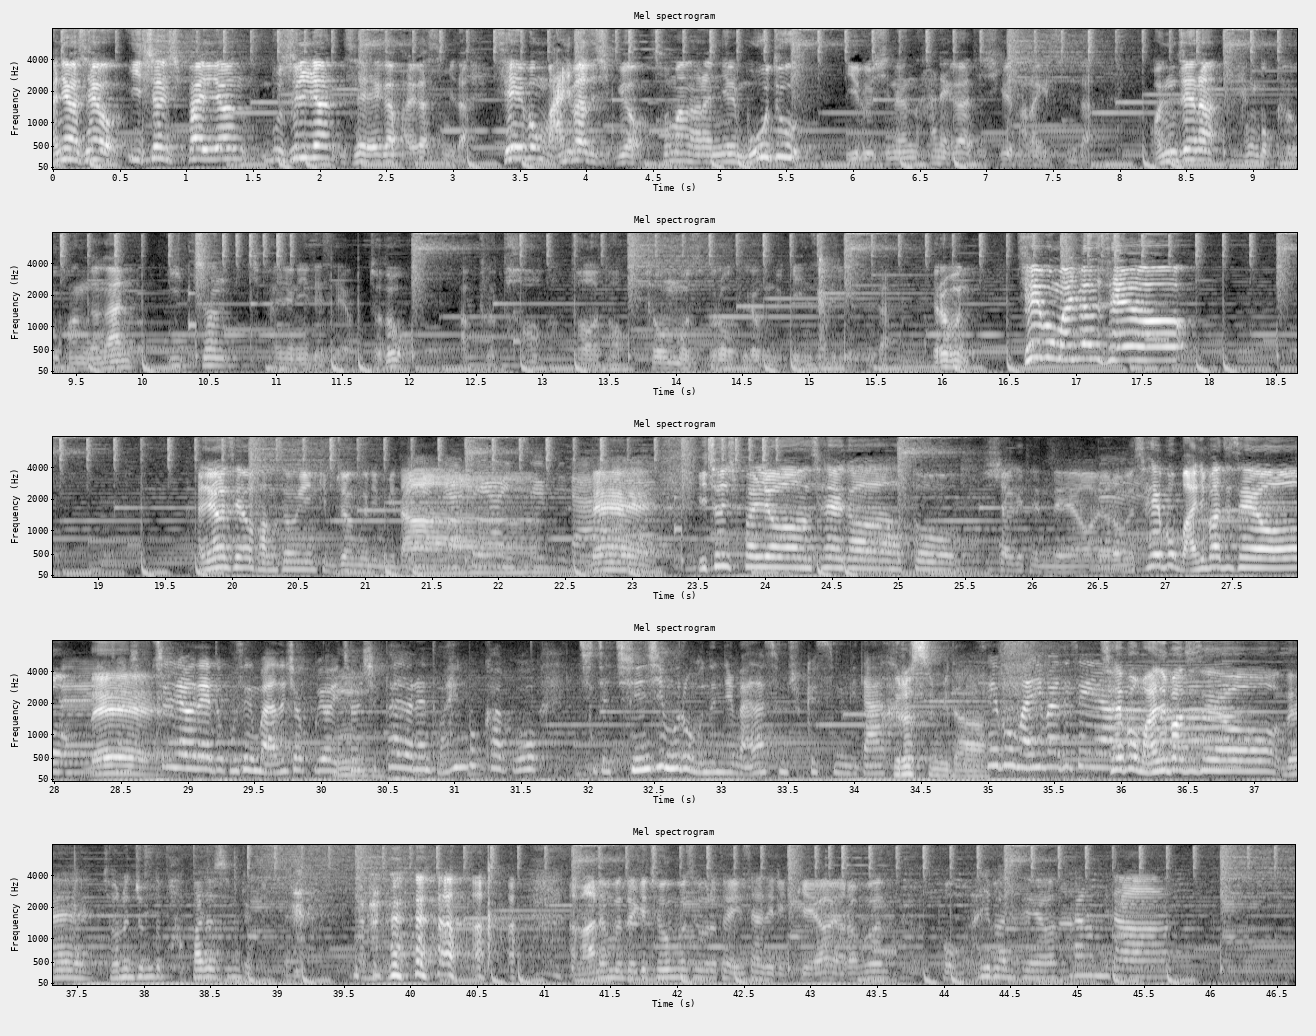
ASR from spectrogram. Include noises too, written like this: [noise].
안녕하세요. 2018년 무술년 새해가 밝았습니다. 새해 복 많이 받으시고요. 소망하는 일 모두 이루시는 한 해가 되시길 바라겠습니다. 언제나 행복하고 건강한 2018년이 되세요. 저도 앞으로 더, 더, 더 좋은 모습으로 여러분들께 인사드리겠습니다. 여러분, 새해 복 많이 받으세요! 안녕하세요 방송인 김정근입니다 안녕하세요, 임수입니다. 네. 2018년 새해가 또 시작이 됐네요. 네. 여러분 새해 복 많이 받으세요. 네, 2017년에도 고생 많으셨고요. 음. 2018년엔 더 행복하고 진짜 진심으로 우는 일 많았으면 좋겠습니다. 그렇습니다. 새해 복 많이 받으세요. 새해 복 많이 받으세요. 네 저는 좀 더 바빠졌으면 좋겠어요. 아, [laughs] 많은 분들께 좋은 모습으로 더 인사드릴게요. 여러분 복 많이 받으세요. 사랑합니다.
